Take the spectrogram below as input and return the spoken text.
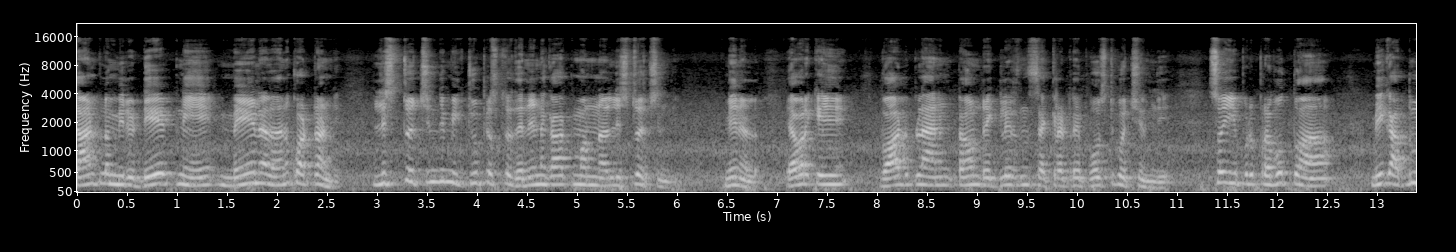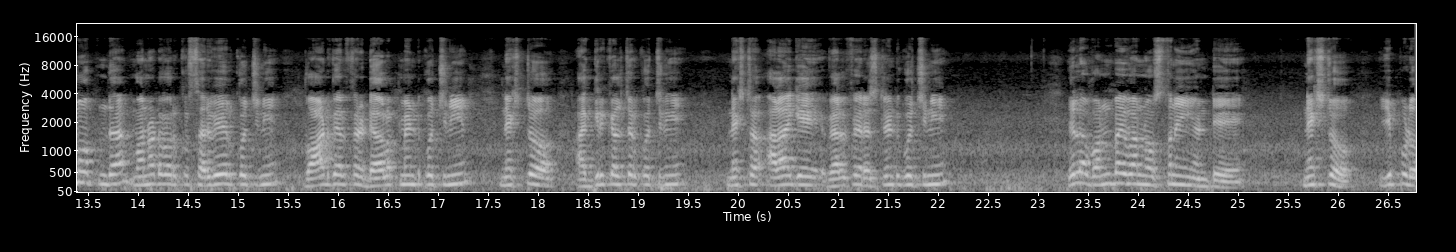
దాంట్లో మీరు డేట్ని మే నెల అని కొట్టండి. లిస్ట్ వచ్చింది మీకు చూపిస్తుంది. నిన్న కాక మొన్న లిస్ట్ వచ్చింది మే నెలలో ఎవరికి? Ward planning town regulation secretary పోస్ట్కి వచ్చింది. సో ఇప్పుడు ప్రభుత్వం మీకు అర్థమవుతుందా? మొన్నటి వరకు సర్వేలకు వచ్చినాయి వార్డ్ వెల్ఫేర్ డెవలప్మెంట్కి వచ్చినాయి నెక్స్ట్ అగ్రికల్చర్కి వచ్చినాయి నెక్స్ట్ అలాగే వెల్ఫేర్ రెసిడెంట్కి వచ్చినాయి. ఇలా వన్ బై వన్ వస్తున్నాయి అంటే నెక్స్ట్ ఇప్పుడు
